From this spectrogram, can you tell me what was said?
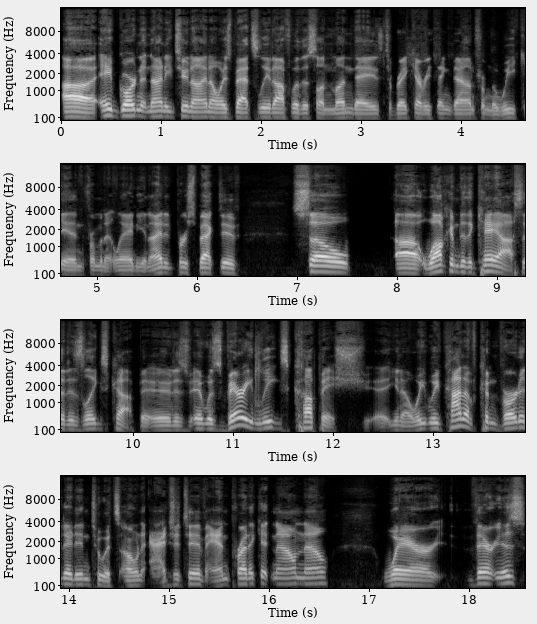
Uh, Abe Gordon at 92.9 always bats lead off with us on Mondays to break everything down from the weekend from an Atlanta United perspective. So, uh, welcome to the chaos that is Leagues Cup. It is it was very Leagues Cupish. Uh, you know, we we've kind of converted it into its own adjective and predicate noun now, where there is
